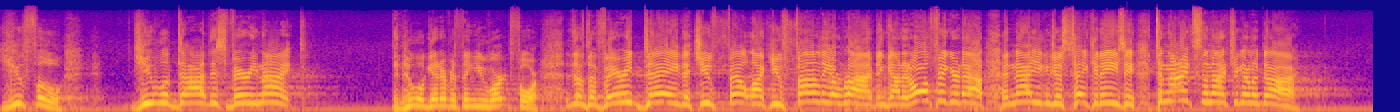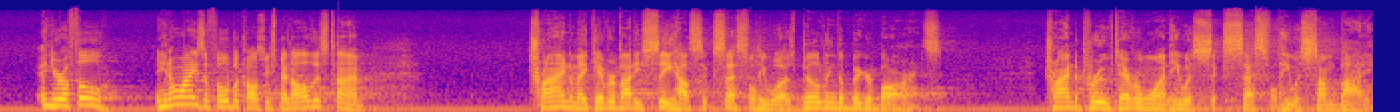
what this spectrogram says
you fool, you will die this very night. Then who will get everything you worked for? The, the very day that you felt like you finally arrived and got it all figured out, and now you can just take it easy. Tonight's the night you're gonna die. And you're a fool. And you know why he's a fool? Because he spent all this time trying to make everybody see how successful he was, building the bigger barns, trying to prove to everyone he was successful, he was somebody.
